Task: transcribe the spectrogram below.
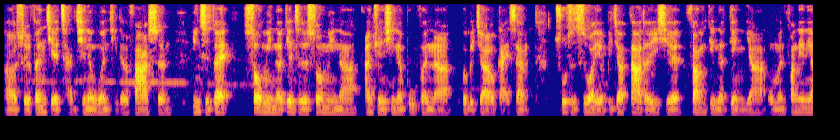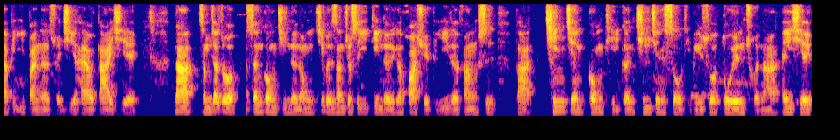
呃水分解产生的问题的发生。因此，在寿命的电池的寿命呢，安全性的部分呢，会比较有改善。除此之外，有比较大的一些放电的电压，我们放电电压比一般的水系还要大一些。那什么叫做深共晶的溶液？基本上就是一定的一个化学比例的方式，把氢键供体跟氢键受体，比如说多元醇啊，和一些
